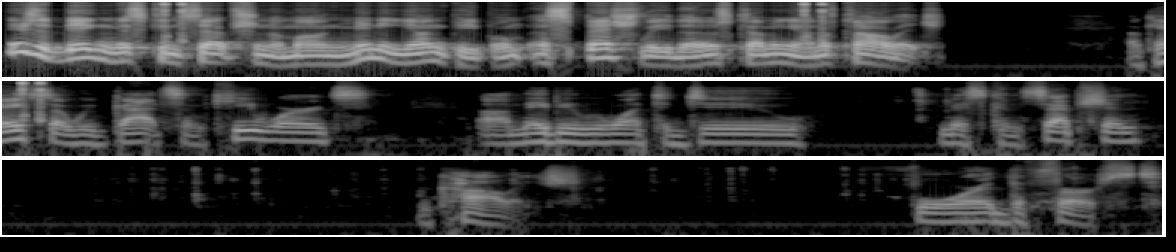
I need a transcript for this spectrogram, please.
There's a big misconception among many young people, especially those coming out of college. Okay, so we've got some keywords. Uh, maybe we want to do misconception college for the first.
